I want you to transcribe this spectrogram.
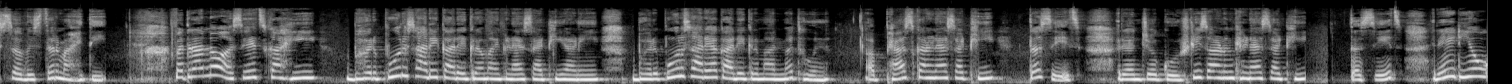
सविस्तर माहिती. मित्रांनो असेच काही भरपूर सारे कार्यक्रम ऐकण्यासाठी आणि भरपूर साऱ्या कार्यक्रमांमधून अभ्यास करण्यासाठी तसेच रंजक गोष्टी जाणून घेण्यासाठी तसेच radio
